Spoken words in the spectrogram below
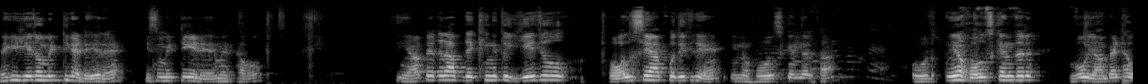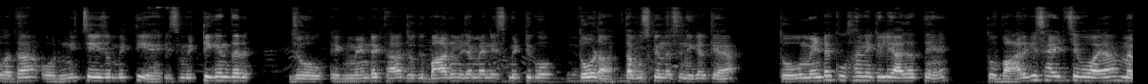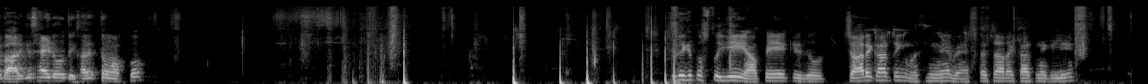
देखिए, ये जो मिट्टी का ढेर है, इस मिट्टी के ढेर में था वो। यहाँ पे अगर आप देखेंगे तो ये जो होल से आपको दिख रहे हैं, इन होल्स के अंदर था, और इन होल्स के अंदर वो यहाँ बैठा हुआ था, और नीचे जो मिट्टी है, इस मिट्टी के अंदर जो एक मेंढक था, जो कि बाद में जब मैंने इस मिट्टी को तोड़ा, तब उसके अंदर से निकल के आया। तो वो मेंढक को खाने के लिए आ जाते हैं। तो बाहर की साइड से वो आया। मैं बाहर की साइड वो दिखा देता हूँ आपको। तो देखिए दोस्तों, ये यहाँ पे एक जो चारे काटने की मशीन है, भैंस का चारा काटने के लिए।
